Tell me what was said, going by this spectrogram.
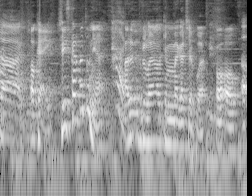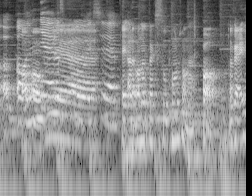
Tak, okej, czyli skarpetu nie. Tak. Ale wyglądają takie mega ciepłe. O, o. O, o, o, O, o, nie, nie. się. Ej, ale one tak są połączone. O, okej.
